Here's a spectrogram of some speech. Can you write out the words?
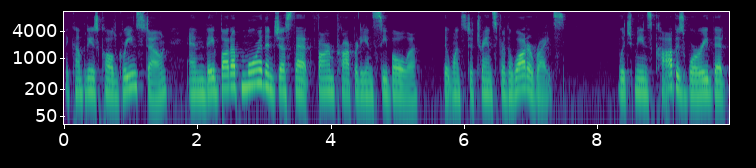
The company is called Greenstone, and they've bought up more than just that farm property in Cibola that wants to transfer the water rights, which means Cobb is worried that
